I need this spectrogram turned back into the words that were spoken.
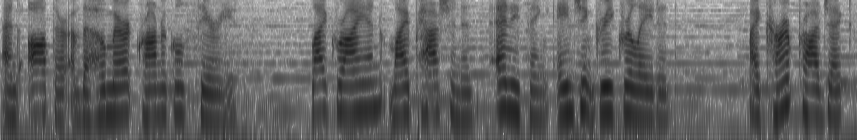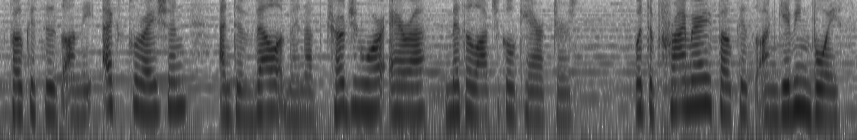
and author of the Homeric Chronicles series. Like Ryan, my passion is anything ancient Greek related. My current project focuses on the exploration and development of Trojan War era mythological characters with the primary focus on giving voice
